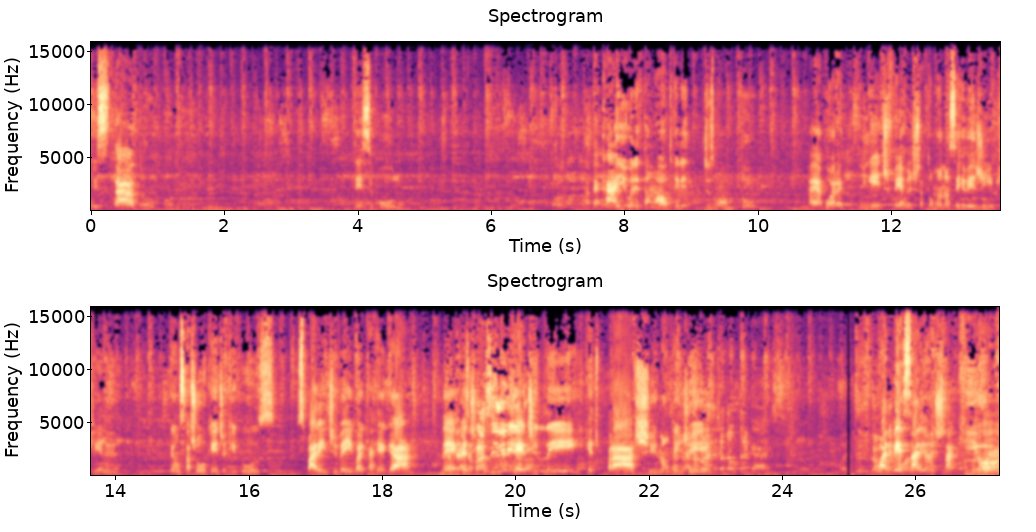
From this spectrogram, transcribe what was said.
o estado desse bolo. Até caiu, ele é tão alto que ele desmontou. Aí agora, ninguém é de ferro, a gente tá tomando uma cervejinha aqui, né? Tem uns cachorro quente aqui que os, os parentes vêm e vai carregar, né? Que é, de, vasilha que é de lei, que é de praxe, não tem jeito. O aniversariante tá aqui, ó,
